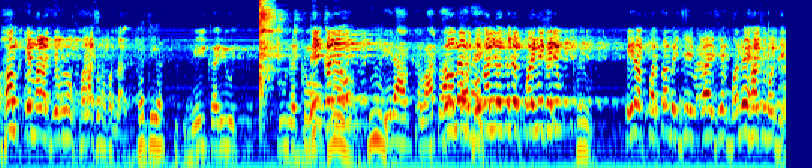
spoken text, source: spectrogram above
અહમ એ મારા દેવનો ખોરાક નો મફત લાગે. સાચી વાત મી કર્યું. તું નતો. મેં કર્યું. વાત તો મેં ભોગાલ્યો તને કોઈ નહીં કર્યું? એના પરતા જે વેળા જે બને હાજુ બધે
